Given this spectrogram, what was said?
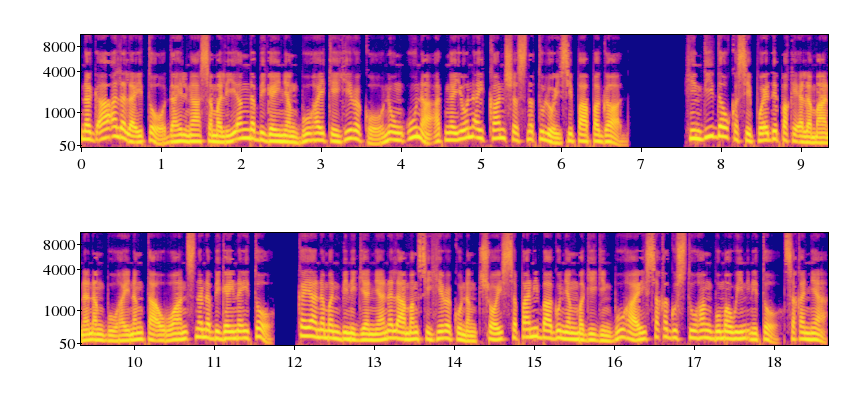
Nag-aalala ito dahil nga sa mali ang nabigay niyang buhay kay Hirako noong una at ngayon ay conscious na tuloy si Papa God. Hindi daw kasi pwede pakialamanan ang buhay ng tao once na nabigay na ito, kaya naman binigyan niya na lamang si Hirako ng choice sa panibago niyang magiging buhay sa kagustuhang bumawin nito sa kanya.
